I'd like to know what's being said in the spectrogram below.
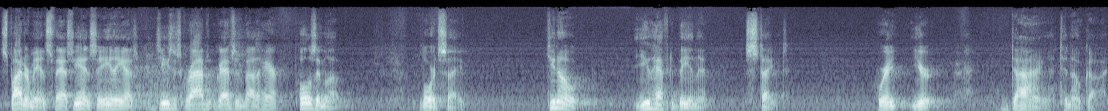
Spider Man's fast? You hadn't seen anything else. Jesus grabs, grabs him by the hair, pulls him up. Lord save. Do you know you have to be in that state where you're dying to know God.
